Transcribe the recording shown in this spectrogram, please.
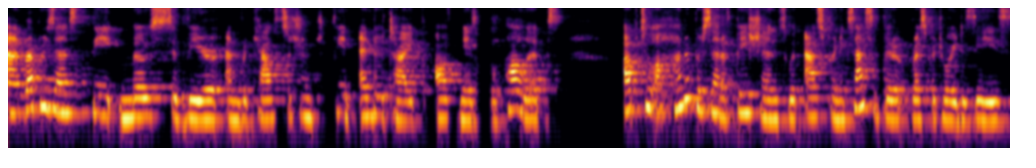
and represents the most severe and recalcitrant endotype of nasal polyps. Up to 100% of patients with aspirin exacerbated respiratory disease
